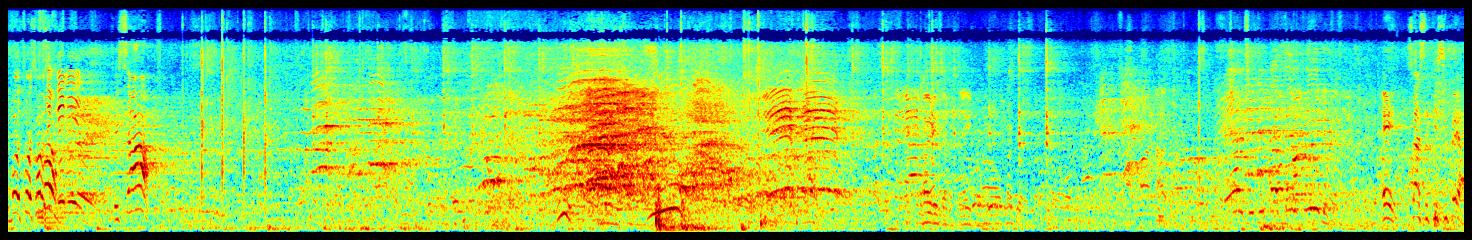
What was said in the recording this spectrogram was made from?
Et bon, toi, ça va. C'est ça. Hey, ça c'était super.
